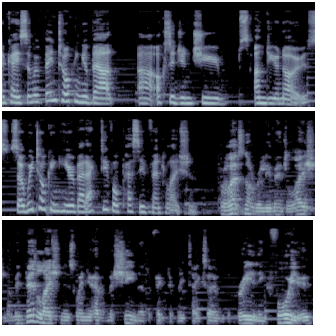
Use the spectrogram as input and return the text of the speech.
Okay, so we've been talking about uh, oxygen tubes under your nose. So, are we talking here about active or passive ventilation? Well, that's not really ventilation. I mean, ventilation is when you have a machine that effectively takes over the breathing for you.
